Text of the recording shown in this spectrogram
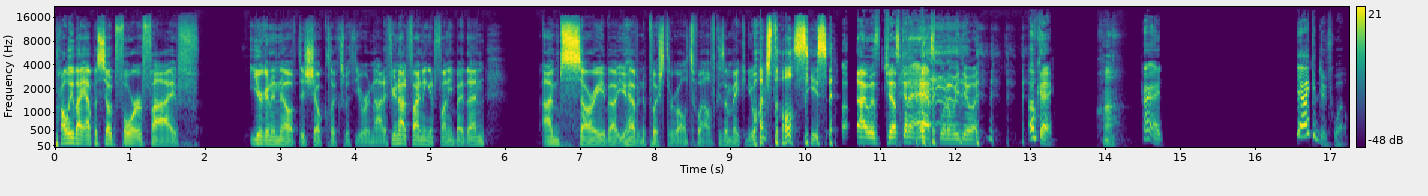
probably by episode four or five, you're gonna know if this show clicks with you or not. If you're not finding it funny by then, I'm sorry about you having to push through all 12 because I'm making you watch the whole season. Uh, I was just gonna ask, what are we doing? Okay. Huh. All right. Yeah, I can do twelve.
